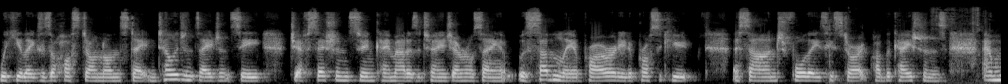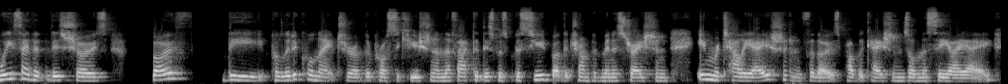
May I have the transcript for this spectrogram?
WikiLeaks is a hostile non-state intelligence agency. Jeff Sessions soon came out as Attorney General saying it was suddenly a priority to prosecute Assange for these historic publications. And we say that this shows both the political nature of the prosecution and the fact that this was pursued by the Trump administration in retaliation for those publications on the CIA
